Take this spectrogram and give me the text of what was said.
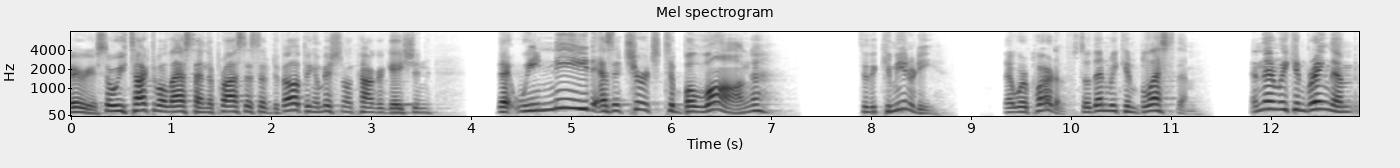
barriers. So, we talked about last time the process of developing a missional congregation that we need as a church to belong to the community that we're part of. So then we can bless them. And then we can bring them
